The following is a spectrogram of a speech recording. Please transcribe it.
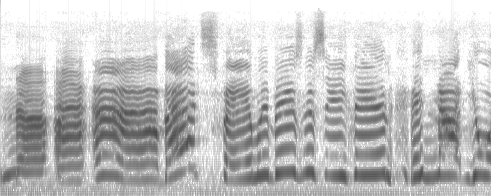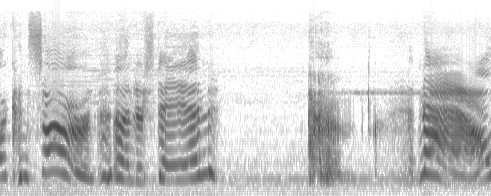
Nah, uh, uh, That's family business, Ethan, and not your concern. Understand? now,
